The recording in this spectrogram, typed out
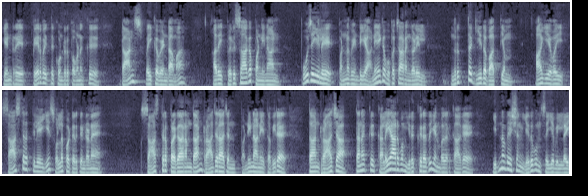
என்று பேர் வைத்துக் கொண்டிருப்பவனுக்கு டான்ஸ் வைக்க வேண்டாமா? அதை பெருசாக பண்ணினான். பூஜையிலே பண்ண வேண்டிய அநேக உபச்சாரங்களில் நிருத்த கீத வாத்தியம் ஆகியவை சாஸ்திரத்திலேயே சொல்லப்பட்டிருக்கின்றன. சாஸ்திர பிரகாரம்தான் ராஜராஜன் பண்ணினானே தவிர தான் ராஜா தனக்கு கலையார்வம் இருக்கிறது என்பதற்காக இன்னோவேஷன் எதுவும் செய்யவில்லை.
